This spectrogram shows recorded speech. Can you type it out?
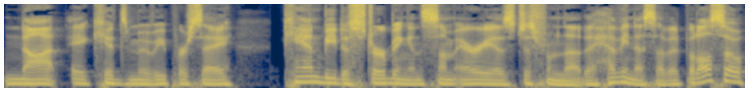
not a kids movie per se. Can be disturbing in some areas just from the the heaviness of it, but also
